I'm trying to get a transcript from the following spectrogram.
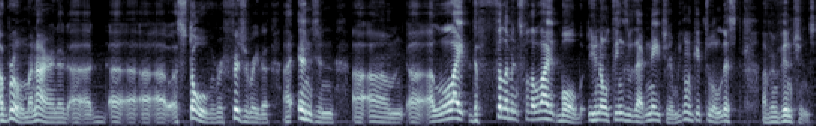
A broom, an iron, a, a, a, a stove, a refrigerator, an engine, um, a light, the filaments for the light bulb, you know, things of that nature. And we're going to get to a list of inventions.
